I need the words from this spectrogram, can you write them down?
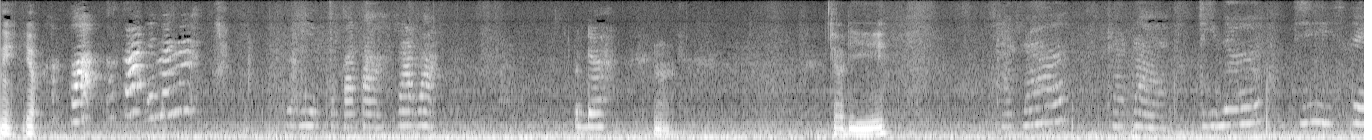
Nih, yuk. Kak, kakak di mana? Begitu kata Rara. Udah. Hmm. Jadi, Rara, Rara, Tina, Ciste,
